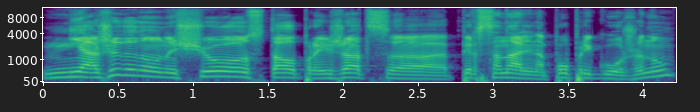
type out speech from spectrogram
неожиданно он еще стал проезжаться персонально по Пригожину,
